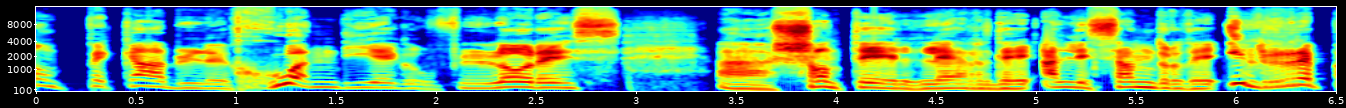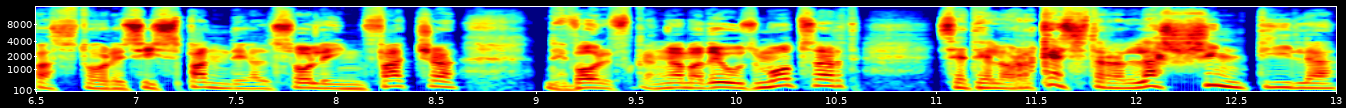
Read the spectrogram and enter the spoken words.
L'impeccable Juan Diego Flores a chanté l'air de Alessandro de Il Re Pastore si spande al sole in faccia de Wolfgang Amadeus Mozart. C'était l'orchestre La Scintilla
